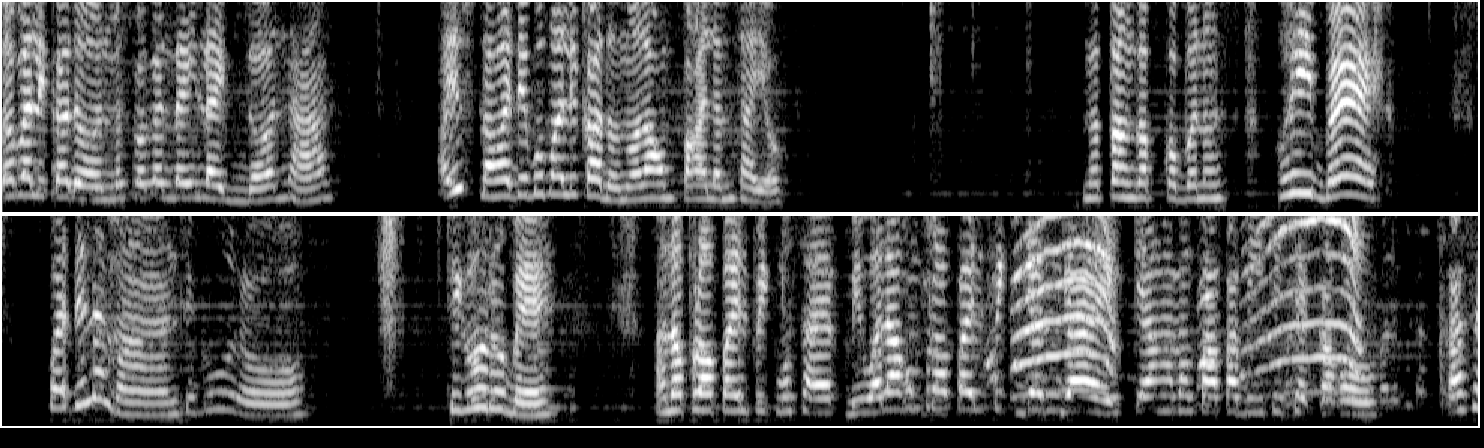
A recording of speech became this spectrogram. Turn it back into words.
Babalik ka doon? Mas maganda yung live doon, ha? Ayos lang, hindi bumalik ka doon. Wala akong pakialam sa'yo. Natanggap ka ba ng... Hoy, be! Pwede naman, siguro. Siguro, be. Ano profile pic mo sa FB? Wala akong profile pic dyan, guys. Kaya nga magpapabisi check ako. Kasi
